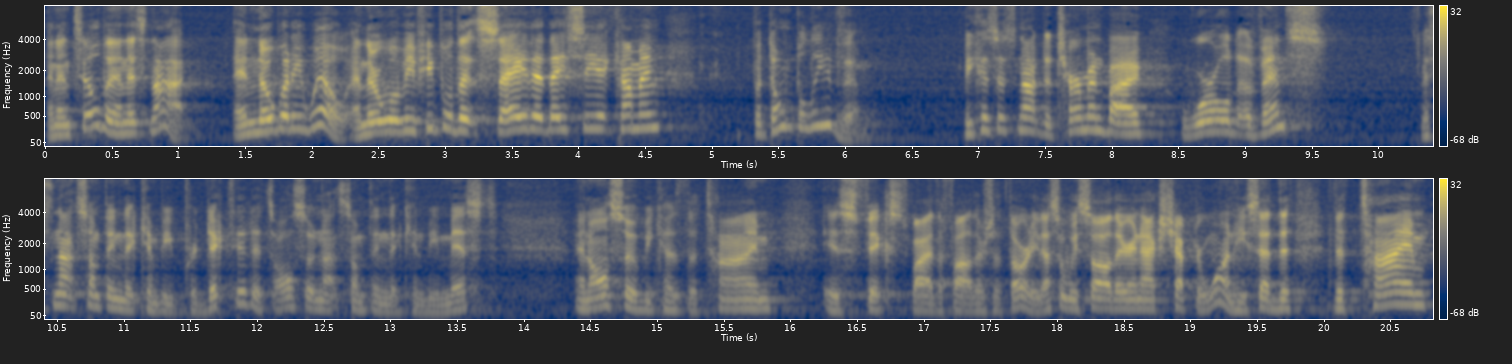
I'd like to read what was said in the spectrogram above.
and until then, it's not. And nobody will. And there will be people that say that they see it coming, but don't believe them because it's not determined by world events it's not something that can be predicted, it's also not something that can be missed. And also because the time is fixed by the Father's authority. That's what we saw there in Acts chapter 1. He said that the time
